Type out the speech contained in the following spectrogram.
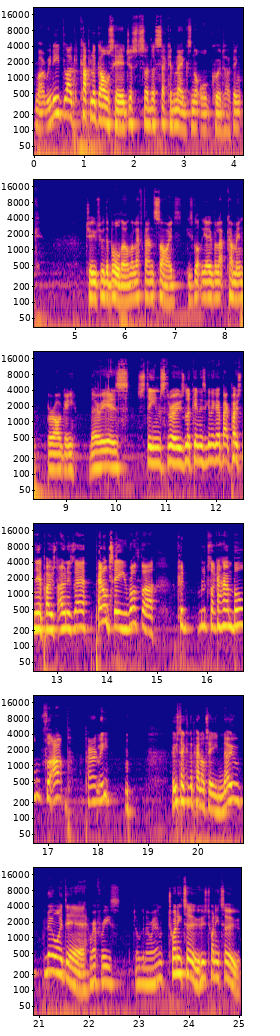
Right, we need like a couple of goals here just so the second leg's not awkward, I think. Tubes with the ball though on the left hand side. He's got the overlap coming. Biraghi. There he is. Steams through. He's looking. Is he going to go back post? Near post. Owner's there. Penalty. Rotha Could looks like a handball. Foot up. Apparently. Who's taking the penalty? No, no idea. Referee's jogging around. Twenty-two. Who's twenty-two?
